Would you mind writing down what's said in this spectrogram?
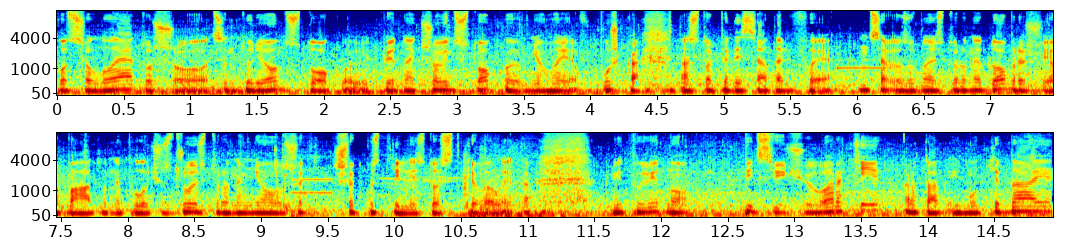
по силуету, що Центуріон стокою. Відповідно, якщо він стокою, в нього є пушка на 150 альфи. Ну це з одної сторони добре, що я багато не получу. З другої сторони, в нього швид- швидкострільність досить велика. Відповідно, підсвічую арті, арта йому кидає,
